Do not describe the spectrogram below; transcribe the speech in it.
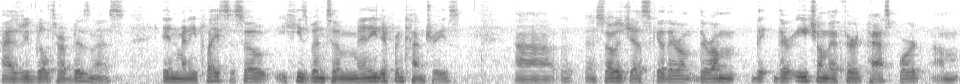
as we built our business in many places. So he's been to many different countries. Uh, so is Jessica. They're on. They're on. They're each on their third passport. Um,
